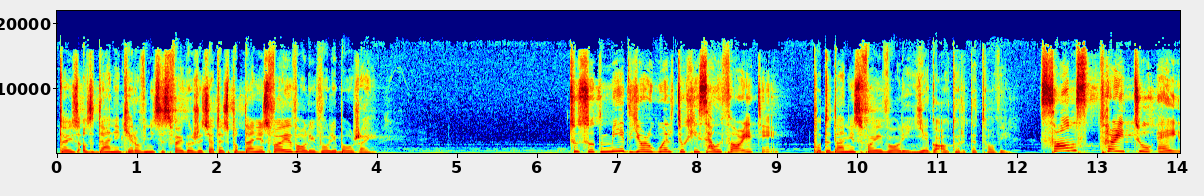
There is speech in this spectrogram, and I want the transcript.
To jest oddanie kierownicy swojego życia, to jest poddanie swojej woli woli Bożej. To submit your will to His authority. Poddanie swojej woli Jego autorytetowi. Psalms 32:8.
